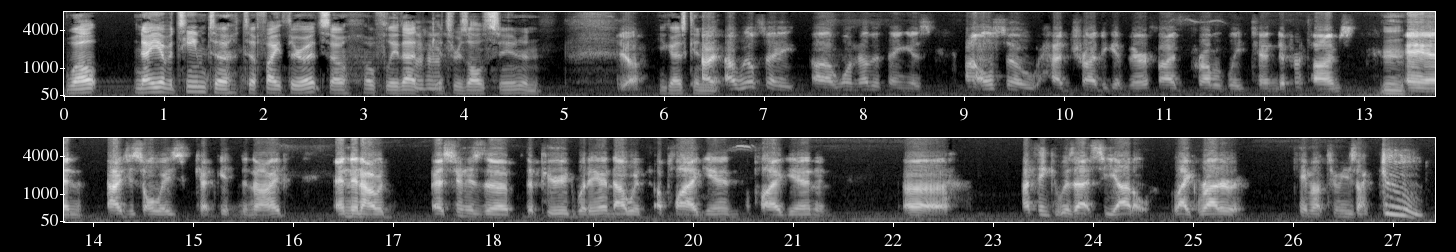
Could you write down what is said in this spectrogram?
Well, now you have a team to to fight through it. So hopefully that mm-hmm. gets resolved soon, and yeah, you guys can. I, I will say uh, one other thing is I also had tried to get verified probably ten different times, mm. and I just always kept getting denied. And then I would, as soon as the the period would end, I would apply again, apply again, and uh, I think it was at Seattle. Like Ryder came up to me, he's like, "Dude,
